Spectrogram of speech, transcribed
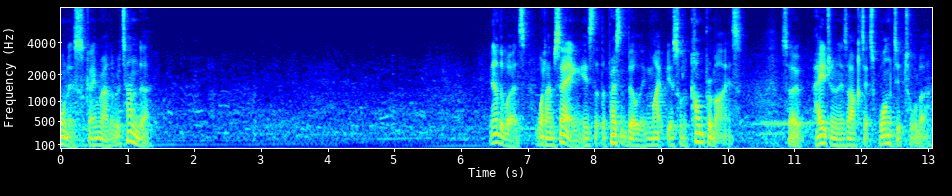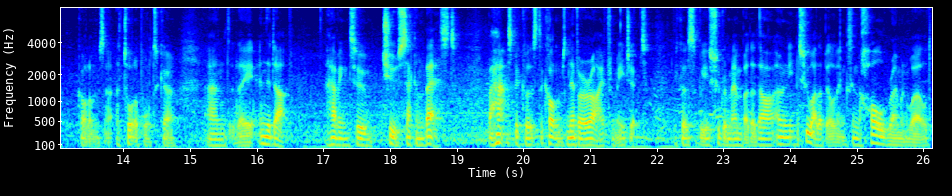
cornice going around the rotunda. In other words, what I'm saying is that the present building might be a sort of compromise. So Hadrian and his architects wanted taller columns, a, taller portico, and they ended up having to choose second best, perhaps because the columns never arrived from Egypt, because we should remember that there are only two other buildings in the whole Roman world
